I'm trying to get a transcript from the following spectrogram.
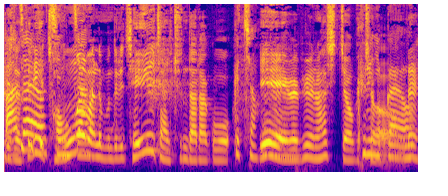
관계자들이 맞아요, 정말. 많은 분들이 제일 잘 춘다라고 그쵸. 예 표현을 하시죠. 그쵸? 그러니까요. 네.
